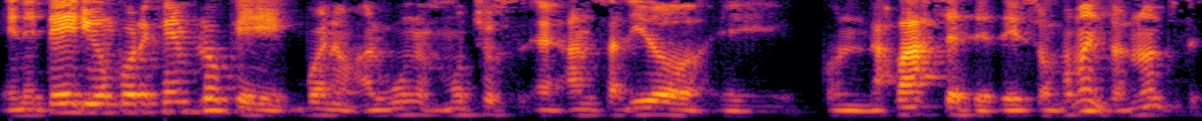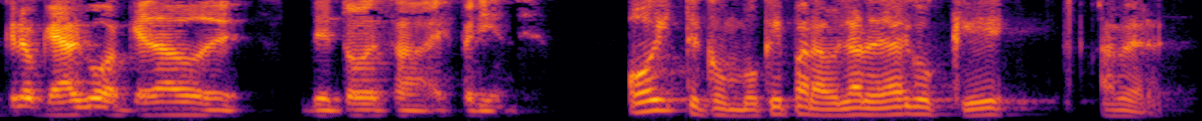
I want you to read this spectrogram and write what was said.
en Ethereum, por ejemplo, que, bueno, algunos, muchos eh, han salido eh, con las bases desde esos momentos, ¿no? Entonces creo que algo ha quedado de, toda esa experiencia. Hoy te convoqué para hablar de algo que, a ver,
